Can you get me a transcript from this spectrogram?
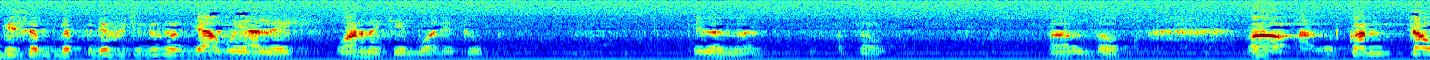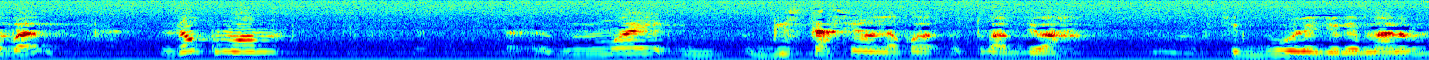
bisam bépp defu ci lu dul jaamu yàlla it war na ci boole tuub ci lan la taw waaw taw waaw kon taw ba donc moom mooy gustation la ko tubaab di wax ci guu la jóge maanaam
